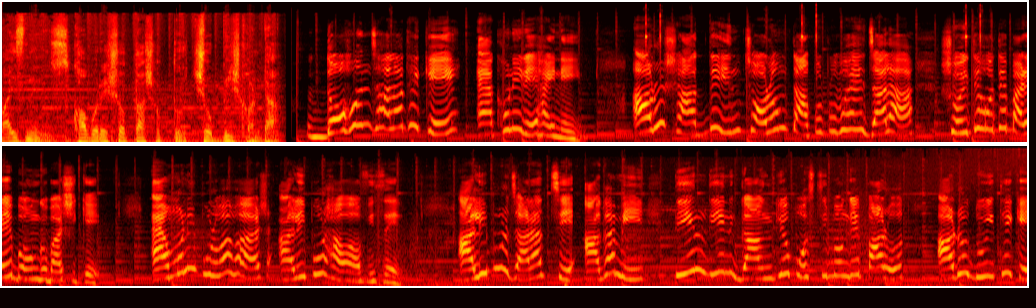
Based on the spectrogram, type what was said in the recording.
ওয়াইজ নিউজ খবরের সত্যাসত্য, চব্বিশ ঘণ্টা। দহন জ্বালা থেকে এখনই রেহাই নেই। আরও সাত দিন চরম তাপপ্রবাহের জ্বালা সইতে হতে পারে বঙ্গবাসীকে। এমনই পূর্বাভাস আলিপুর হাওয়া অফিসের আলিপুর জানাচ্ছে আগামী তিন দিন গাঙ্গেয় পশ্চিমবঙ্গের পারদ আরও দুই থেকে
